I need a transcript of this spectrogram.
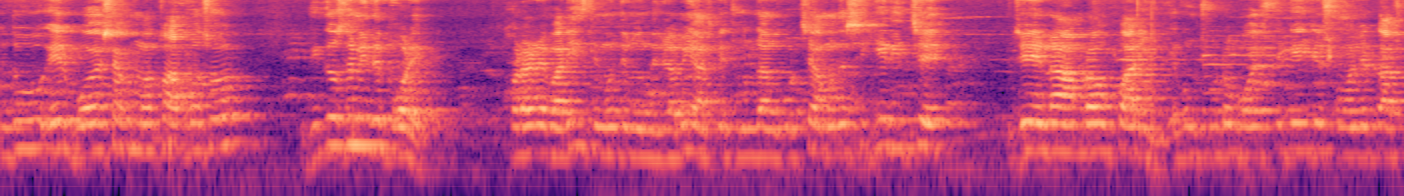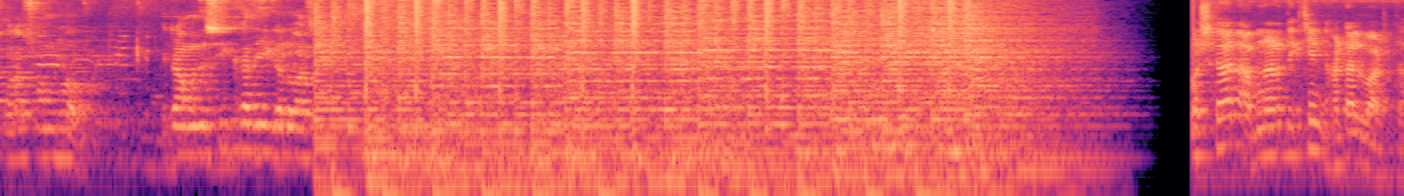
কিন্তু এর বয়স এখন মাত্র আট বছর। দ্বিতীয় শ্রেণীতে পড়ে। খরারের বাড়ি শ্রীমন্তী মন্দির আমি আজকে চুলদান করছে। আমাদের শিখিয়ে দিচ্ছে যে না আমরাও পারি এবং ছোট বয়স থেকেই যে সমাজের কাজ করা সম্ভব এটা আমাদের শিক্ষা দিয়ে গেল আজকে। নমস্কার আপনারা দেখছেন ঘাটাল বার্তা।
